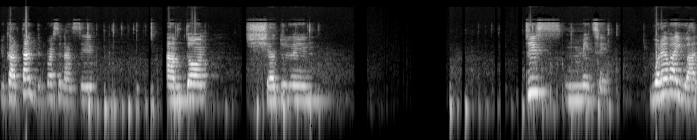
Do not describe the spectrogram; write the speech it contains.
You can tag the person and say, I'm done scheduling this meeting. Whatever you are,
